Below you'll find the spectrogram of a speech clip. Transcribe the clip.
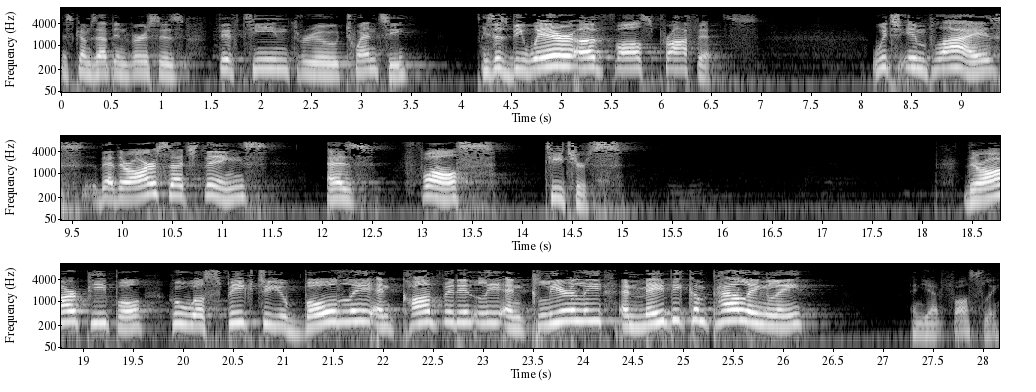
This comes up in verses 15 through 20. He says, Beware of false prophets, which implies that there are such things as false teachers. There are people who will speak to you boldly and confidently and clearly and maybe compellingly and yet falsely.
